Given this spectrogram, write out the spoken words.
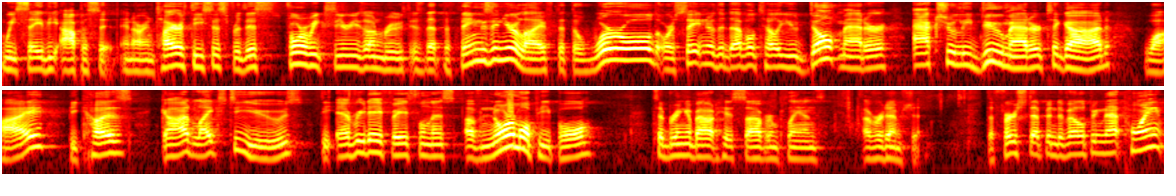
we say the opposite. And our entire thesis for this four week series on Ruth is that the things in your life that the world or Satan or the devil tell you don't matter actually do matter to God. Why? Because God likes to use the everyday faithfulness of normal people to bring about his sovereign plans of redemption. The first step in developing that point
